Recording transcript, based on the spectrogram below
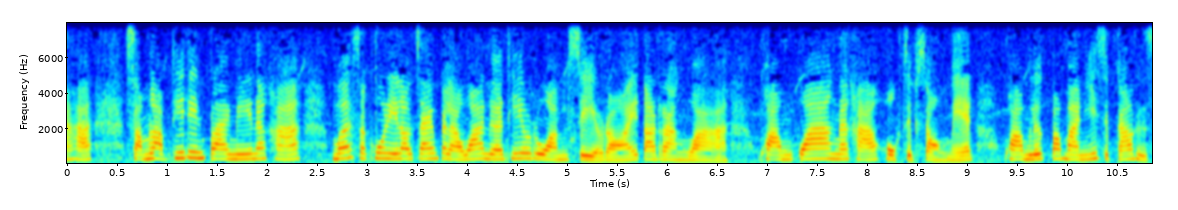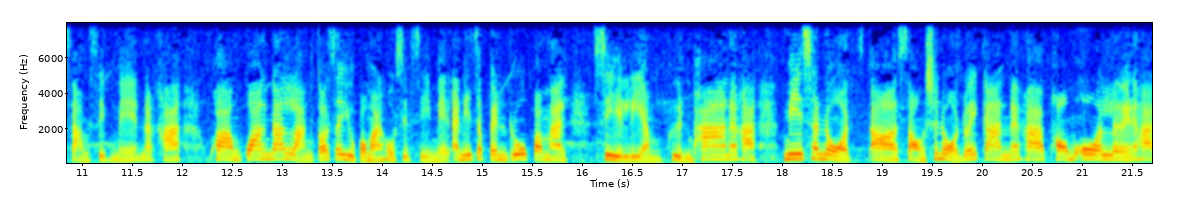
นะคะสำหรับที่ดินแปลงนี้นะคะ เมื่อสักครู่นี้เราแจ้งไปแล้วว่าเนื้อที่รวม 400 ตารางวา ความกว้างนะคะ 62 เมตร ความลึกประมาณ 29-30 เมตรนะคะ ความกว้างด้านหลังก็จะอยู่ประมาณ 64 เมตร อันนี้จะเป็นรูปประมาณสี่เหลี่ยมผืนผ้านะคะ มีโฉนดอสองโฉนดด้วยกันนะคะ พร้อมโอนเลยนะคะ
